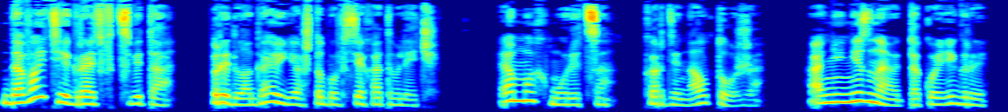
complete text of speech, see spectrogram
«Давайте играть в цвета», — предлагаю я, чтобы всех отвлечь. Эмма хмурится, кардинал тоже. Они не знают такой игры,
